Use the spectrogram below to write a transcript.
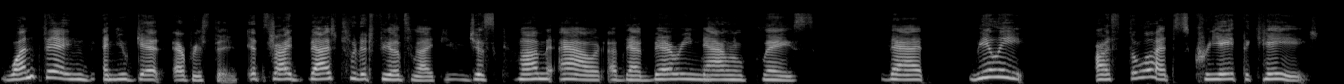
one thing and you get everything. It's right. That's what it feels like. You just come out of that very narrow place that really our thoughts create the cage.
